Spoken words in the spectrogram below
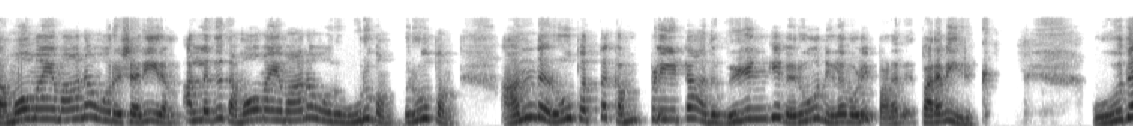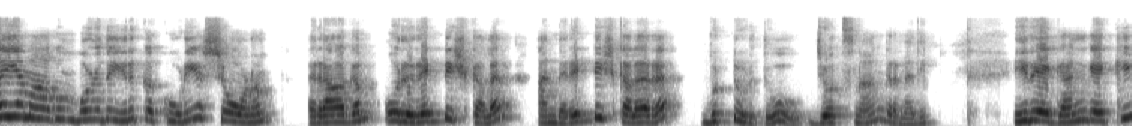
தமோமயமான ஒரு சரீரம் அல்லது தமோமயமான ஒரு உருவம் ரூபம் அந்த ரூபத்தை கம்ப்ளீட்டா அது விழுங்கி வெறும் நிலவொளி பரவி பரவி இருக்கு. உதயமாகும் பொழுது இருக்கக்கூடிய சோணம் ராகம் ஒரு ரெட்டிஷ் கலர் அந்த ரெட்டிஷ் கலரை விட்டுடுத்து ஜோத்ஸ்னாங்கிற நதி. இதே கங்கைக்கு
